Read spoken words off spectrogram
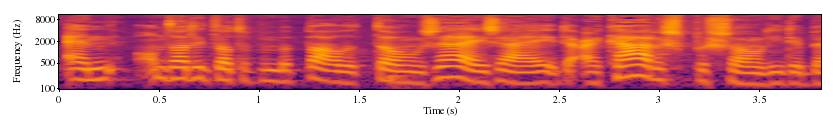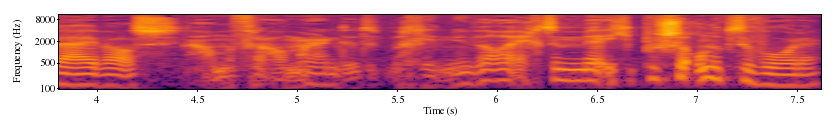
En omdat ik dat op een bepaalde toon zei, zei de Arcadis-persoon die erbij was: Nou, mevrouw, maar het begint nu wel echt een beetje persoonlijk te worden.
